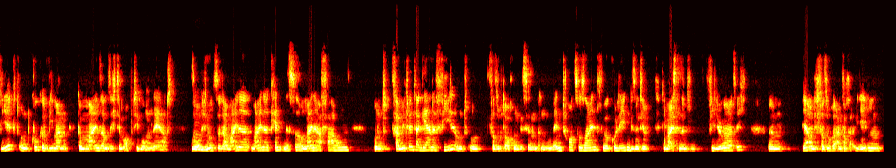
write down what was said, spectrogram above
wirkt und gucke, wie man gemeinsam sich dem Optimum nähert. So, und ich mhm. nutze da meine, meine Kenntnisse und meine Erfahrungen und vermittelt da gerne viel und, und versucht auch ein bisschen ein Mentor zu sein für Kollegen. Die sind hier, die meisten sind viel jünger als ich. Ähm, ja, und ich versuche einfach jedem,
